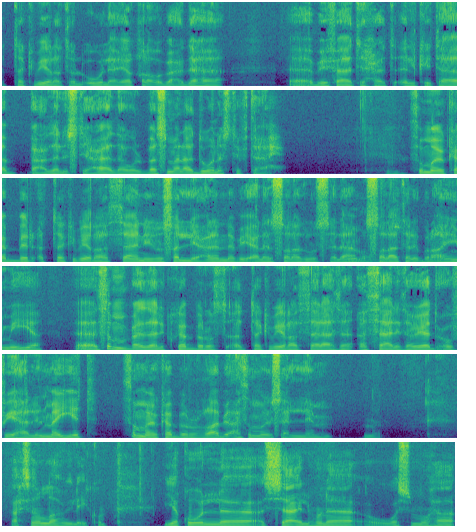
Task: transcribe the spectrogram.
التكبيرة الأولى يقرأ بعدها بفاتحة الكتاب بعد الاستعاذة والبسملة دون استفتاح. ثم يكبر التكبيرة الثانية يصلي على النبي عليه الصلاة والسلام الصلاة الإبراهيمية. آه، ثم بعد ذلك يكبر التكبيرة الثلاثة الثالثة ويدعو فيها للميت ثم يكبر الرابعة ثم يسلم. أحسن الله إليكم. يقول آه، السائل هنا واسمها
